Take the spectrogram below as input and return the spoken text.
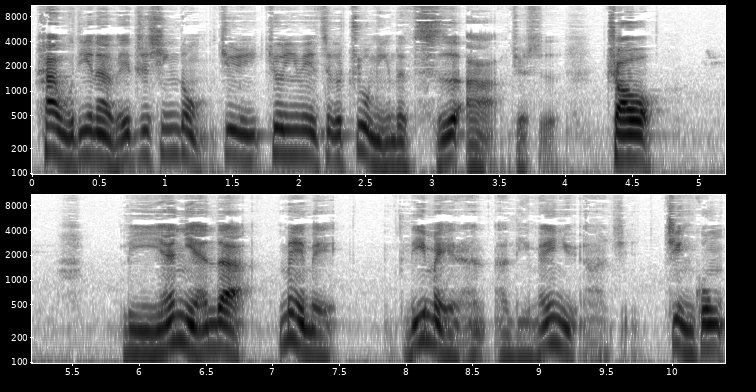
汉武帝呢为之心动，就就因为这个著名的词啊，就是招李延年的妹妹李美人啊，李美女啊。进宫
